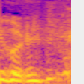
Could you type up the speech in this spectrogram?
有人。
